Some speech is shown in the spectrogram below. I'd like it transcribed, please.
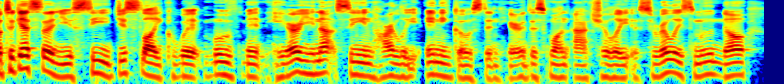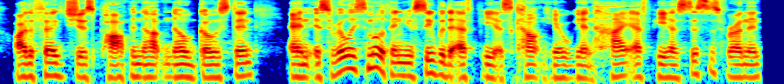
But to get started, you see, just like with movement here, you're not seeing hardly any ghost in here. This one actually is really smooth. No artifacts just popping up, no ghosting. And it's really smooth. And you see with the FPS count here, we're getting high FPS. This is running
